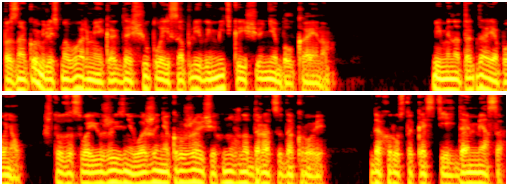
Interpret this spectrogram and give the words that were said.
Познакомились мы в армии, когда щуплый и сопливый Митька еще не был Каином. Именно тогда я понял, что за свою жизнь и уважение окружающих нужно драться до крови, до хруста костей, до мяса.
